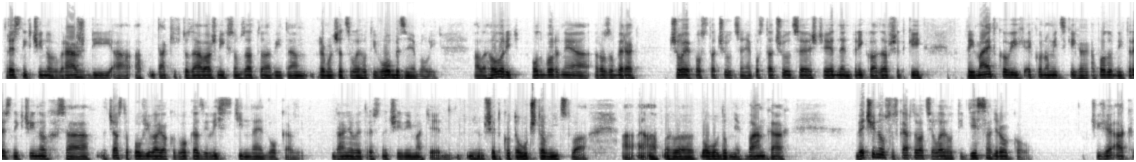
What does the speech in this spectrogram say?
trestných činoch vraždy a, a takýchto závažných som za to, aby tam premlčacie lehoty vôbec neboli. Ale hovoriť odborne a rozoberať, čo je postačujúce, nepostačujúce, ešte jeden príklad za všetky. Pri majetkových, ekonomických a podobných trestných činoch sa často používajú ako dôkazy listinné dôkazy. Daňové trestné činy, máte všetko to účtovníctvo a, a, a obdobne v bankách. Väčšinou sú skartovacie lehoty 10 rokov. Čiže ak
